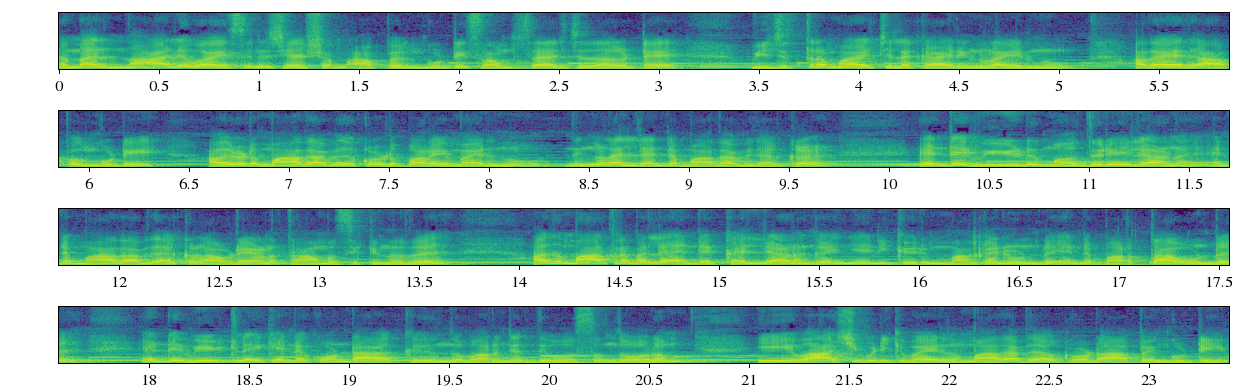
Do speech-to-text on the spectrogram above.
എന്നാൽ നാല് വയസ്സിന് ശേഷം ആ പെൺകുട്ടി സംസാരിച്ചതാകട്ടെ വിചിത്രമായ ചില കാര്യങ്ങളായിരുന്നു. അതായത് ആ പെൺകുട്ടി അവരുടെ മാതാപിതാക്കളോട് പറയുമായിരുന്നു നിങ്ങളല്ല എന്റെ മാതാപിതാക്കൾ. എന്റെ വീട് മധുരയിലാണ്. എന്റെ മാതാപിതാക്കൾ അവിടെയാണ് താമസിക്കുന്നത്. അത് മാത്രമല്ല എന്റെ കല്യാണം കഴിഞ്ഞ് എനിക്കൊരു മകനുണ്ട് എന്റെ ഭർത്താവുണ്ട്. എന്റെ വീട്ടിലേക്ക് എന്നെ കൊണ്ടാക്കുക എന്ന് പറഞ്ഞ് ദിവസം തോറും ഈ വാശി പിടിക്കുമായിരുന്നു മാതാപിതാക്കളോട് ആ പെൺകുട്ടി.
